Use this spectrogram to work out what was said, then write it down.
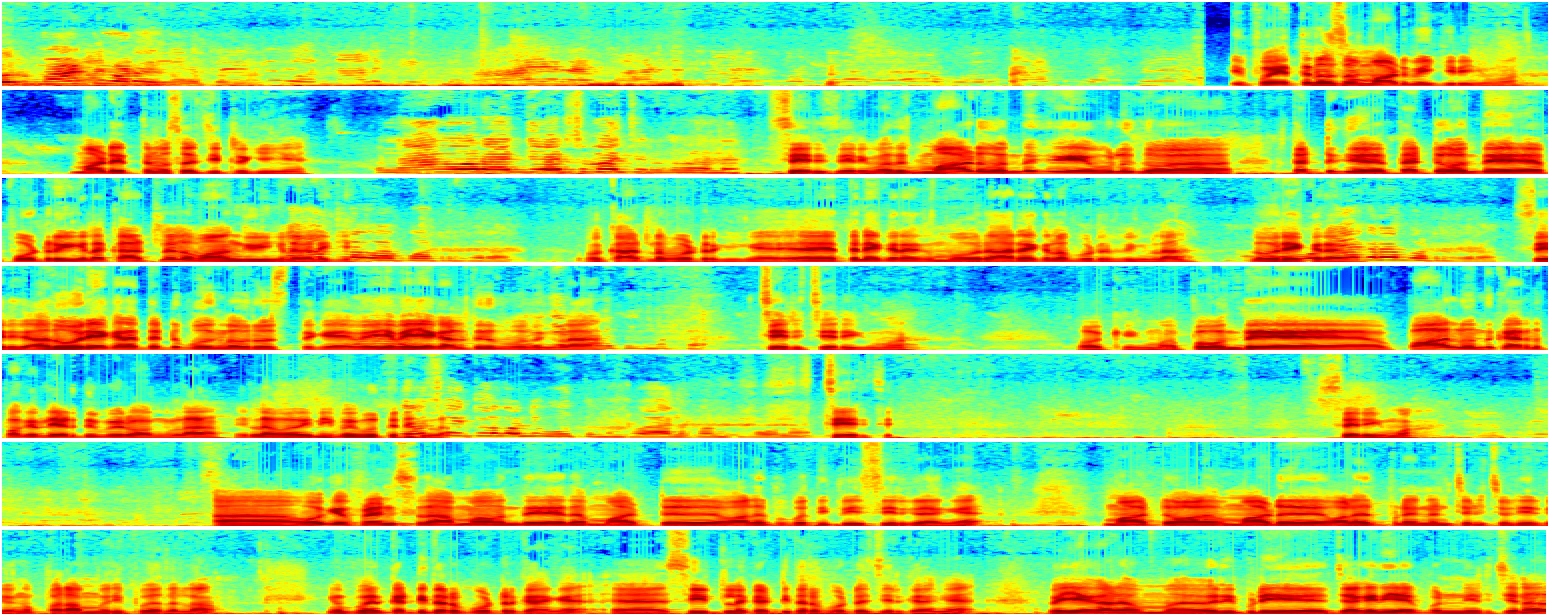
ஒரு மாட்டோட இது ஊற்றணும் இப்போ எத்தனை வருஷம் மாடு மேய்க்கிறீங்கம்மா? மாடு எத்தனை வருஷம் வச்சிட்டு இருக்கீங்க நாங்க ஒரு அஞ்சு வருஷமா வச்சிருக்கிறோம் சரி சரிம்மா அதுக்கு மாடு வந்து எவ்வளோக்கு தட்டுக்கு தட்டு வந்து போட்டுருவீங்களா? காட்டில் இல்லை வாங்குவீங்களா விலைக்கு? ஓ காட்டில் போட்டிருக்கீங்க. எத்தனை ஏக்கராங்கம்மா? ஒரு அரை ஏக்கரா போட்டிருப்பீங்களா? இல்லை ஒரு ஏக்கரா? சரி அது ஒரு ஏக்கரா தட்டு போதுங்களா ஒரு வருஷத்துக்கு? வெய்ய வெய்ய காலத்துக்கு போதுங்களா சரி சரிங்கம்மா. ஓகேங்கம்மா. இப்போ வந்து பால் வந்து கறந்து பக்கத்துலேயே எடுத்துகிட்டு போயிடுவாங்களா இல்லை நீ போய் போகணும். சரி சரி. சரிங்கம்மா ஓகே ஃப்ரெண்ட்ஸ் அம்மா வந்து இதை மாட்டு வளர்ப்பு பற்றி பேசியிருக்காங்க மாட்டு வள மாடு வளர்ப்புனா என்னென்னு சொல்லி சொல்லியிருக்காங்க. பராமரிப்பு அதெல்லாம். இப்போ கட்டித்தர போட்டிருக்காங்க. சீட்டில் கட்டித்தர போட்டு வச்சுருக்காங்க. வெய்ய காலம் இப்படி ஜகதியை பண்ணிருச்சுன்னா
